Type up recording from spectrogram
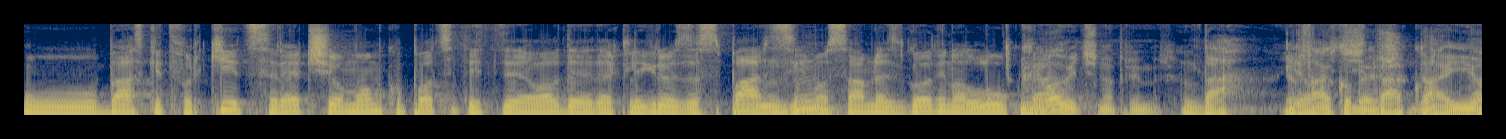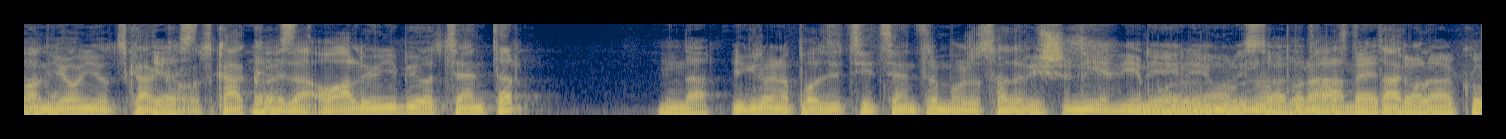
u Basket for Kids, reči o momku, podsjetite ovde, dakle, igrao za Spars, mm -hmm. ima 18 godina, Luka. Jović, na primjer. Da, Jović, tako beš? Tako, da, i on, da, da. i on je odskakao, jest, odskakao jest. je, da, ali on je bio centar, Da. Igrao je na poziciji centra, možda sada više nije, nije, nije, nije on sada porasti, metra, tako. Onako...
